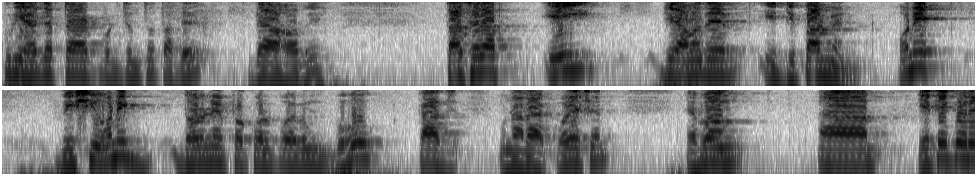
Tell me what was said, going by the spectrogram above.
কুড়ি হাজার টাকা পর্যন্ত তাদের দেওয়া হবে। তাছাড়া এই যে আমাদের এই ডিপার্টমেন্ট, অনেক বেশি, অনেক ধরনের প্রকল্প এবং বহু কাজ ওনারা করেছেন এবং এতে করে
